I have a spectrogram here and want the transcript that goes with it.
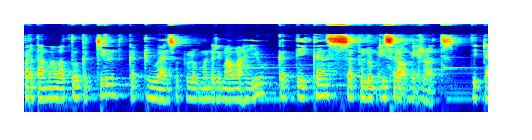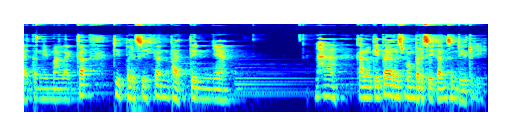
Pertama waktu kecil, kedua sebelum menerima wahyu, ketiga sebelum Isra Mi'raj. Didatangi malaikat, dibersihkan batinnya. Nah, kalau kita harus membersihkan sendiri.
